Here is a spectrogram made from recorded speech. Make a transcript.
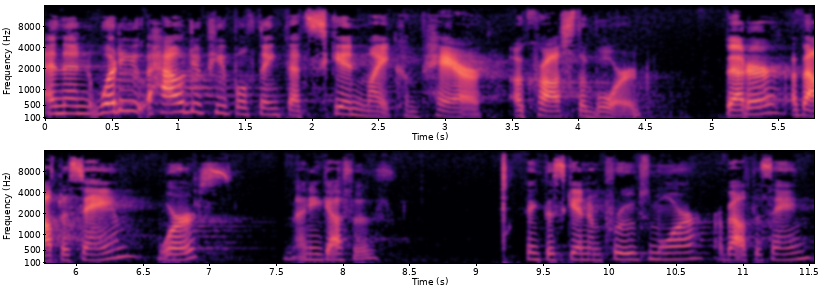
And then, what do you, how do people think that skin might compare across the board? Better, about the same, worse? Any guesses? Think the skin improves more, about the same?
